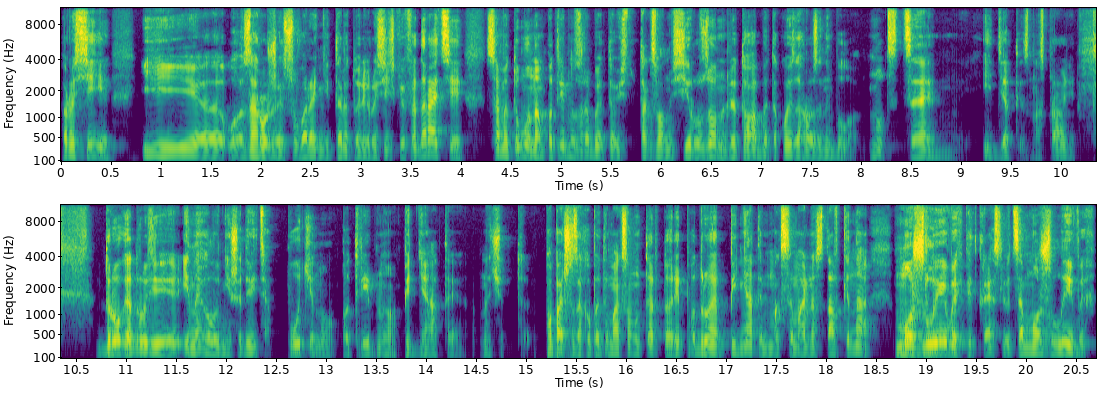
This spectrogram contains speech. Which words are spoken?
Росії і е, загрожує суверенній території Російської Федерації. Саме тому нам потрібно зробити ось так звану сіру зону для того, аби такої загрози не було. Ну це, ідіотизм насправді. Друге, друзі, і найголовніше, дивіться, Путіну потрібно підняти, значить, по-перше, захопити максимум території. По-друге, підняти максимально ставки на можливих підкреслюю, це можливих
